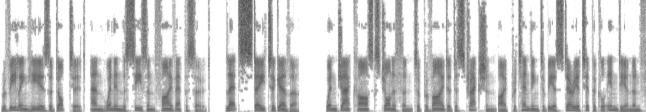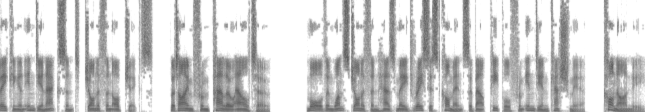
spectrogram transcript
revealing he is adopted, and when in the Season 5 episode, "'Let's Stay Together' When Jack asks Jonathan to provide a distraction by pretending to be a stereotypical Indian and faking an Indian accent, Jonathan objects, "'But I'm from Palo Alto." More than once Jonathan has made racist comments about people from Indian Kashmir. Khonani.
